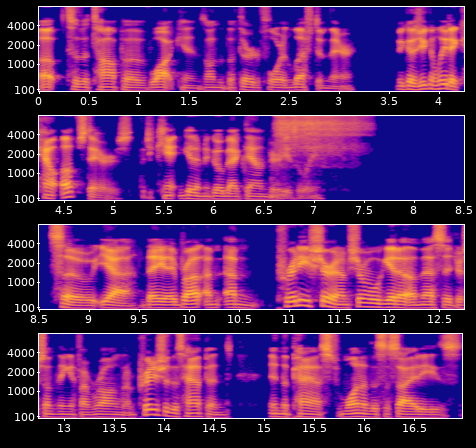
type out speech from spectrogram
up to the top of Watkins onto the third floor and left him there because you can lead a cow upstairs, but you can't get him to go back down very easily. so yeah, they they brought. I'm I'm pretty sure. I'm sure we'll get a, a message or something if I'm wrong. But I'm pretty sure this happened in the past. One of the societies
